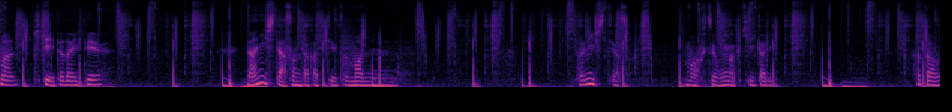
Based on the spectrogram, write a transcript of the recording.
まあ来ていただいて何して遊んだかっていうとまあ何して遊ぶ。まあ普通音楽聴いたり。あとは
